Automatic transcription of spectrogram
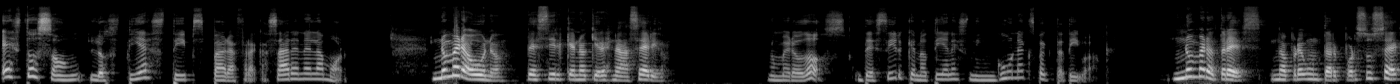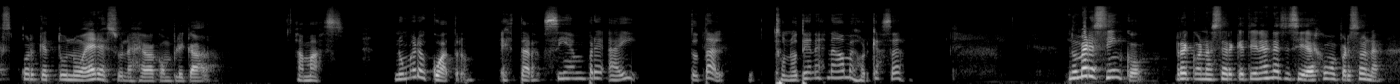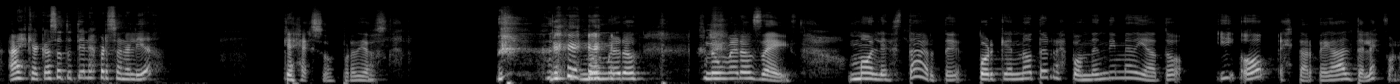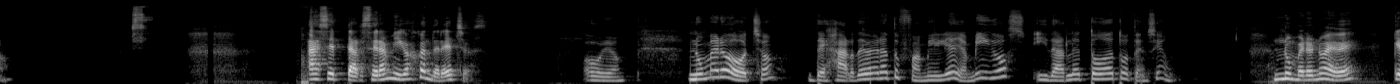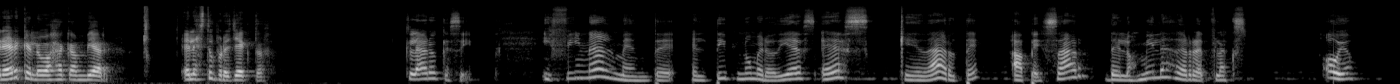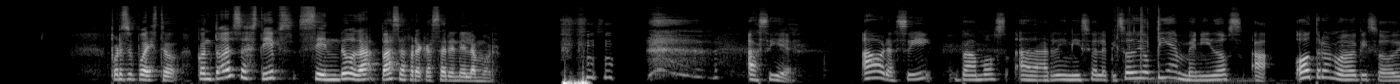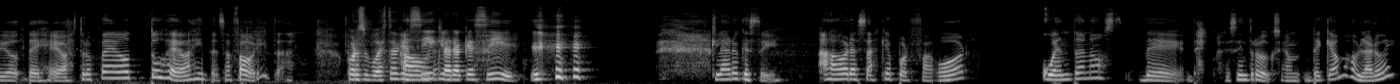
Estos son los 10 tips para fracasar en el amor. Número 1. Decir que no quieres nada serio. Número 2. Decir que no tienes ninguna expectativa. Número 3. No preguntar por su sex porque tú no eres una jeva complicada. Jamás. Número 4. Estar siempre ahí. Total, tú no tienes nada mejor que hacer. Número 5. Reconocer que tienes necesidades como persona. Ah, ¿es que acaso tú tienes personalidad? ¿Qué es eso? Por Dios. número, número 6. Molestarte porque no te responden de inmediato y o estar pegada al teléfono. Aceptar ser amigos con derechos. Obvio. Número 8. Dejar de ver a tu familia y amigos y darle toda tu atención. Número 9. Creer que lo vas a cambiar. Él es tu proyecto. Claro que sí. Y finalmente, el tip número 10 es quedarte a pesar de los miles de red flags. Obvio. Por supuesto, con todos esos tips, sin duda vas a fracasar en el amor. Así es. Ahora sí, vamos a darle inicio al episodio. Bienvenidos a otro nuevo episodio de Jevas Trofeo, tus Jevas intensas favoritas. Por supuesto que sí, claro que sí. claro que sí. Ahora, Saskia, por favor, cuéntanos de, después de esa introducción, ¿de qué vamos a hablar hoy?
